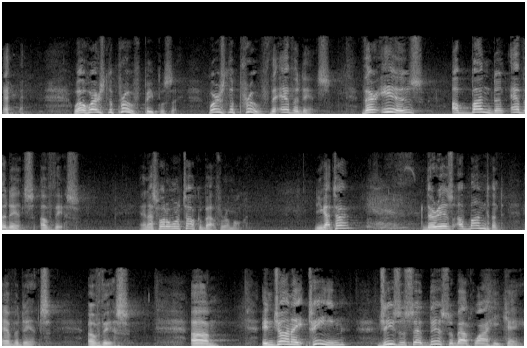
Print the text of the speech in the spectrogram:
well, where's the proof, people say? Where's the proof, the evidence? There is abundant evidence of this. And that's what I want to talk about for a moment. You got time? Yes. There is abundant evidence of this. Um, in John 18, Jesus said this about why he came.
